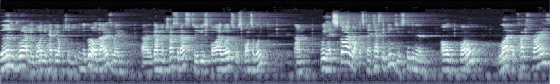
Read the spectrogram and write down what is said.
Burn brightly while you have the opportunity. In the good old days when uh, the government trusted us to use fireworks responsibly, um, we had skyrockets, fantastic things. You stick them in an old bottle, light the touch phrase,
